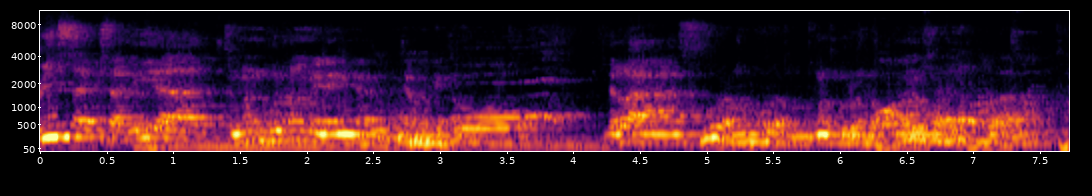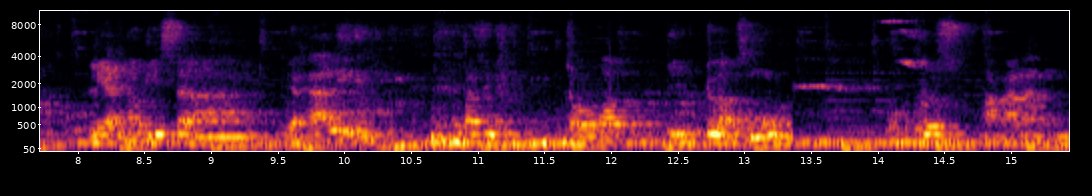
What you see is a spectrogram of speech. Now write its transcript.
Bisa bisa lihat, cuman burem ya, nggak nggak begitu jelas. buram buram Cuman burem gue doang. bisa lihat gua. Lihat mah bisa. Ya kali. Pasti copot gelap semua terus makanan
